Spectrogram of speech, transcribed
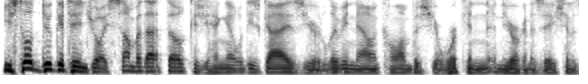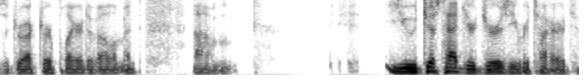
You still do get to enjoy some of that though, because you hang out with these guys. You're living now in Columbus. You're working in the organization as a director of player development. Um, you just had your jersey retired.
